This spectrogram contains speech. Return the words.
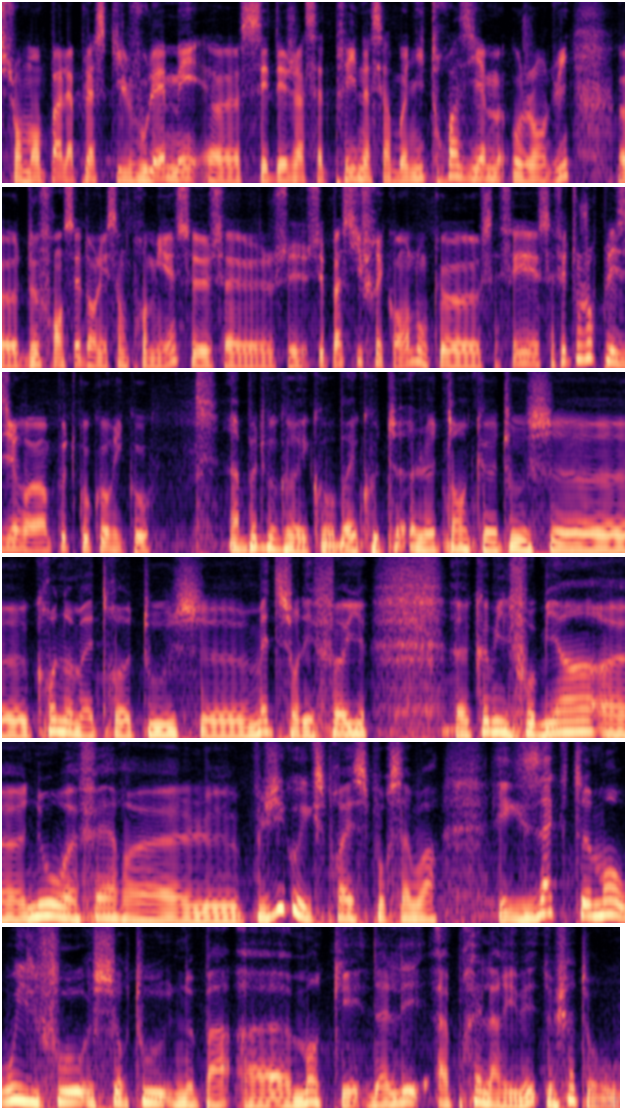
sûrement pas la place qu'il voulait, mais euh, c'est déjà ça de prix. Nasser Boigny, troisième aujourd'hui, euh, deux Français dans les cinq premiers. C'est- pas si fréquent, donc euh, ça, fait, ça fait toujours plaisir, un peu de cocorico. Un peu de cocorico. Bah écoute, le temps que tous chronomètres, tous mettent sur les feuilles comme il faut bien, nous on va faire le Gico Express pour savoir exactement où il faut surtout ne pas manquer d'aller après l'arrivée de Châteauroux.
